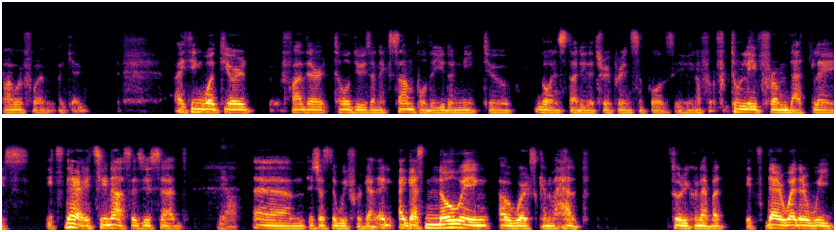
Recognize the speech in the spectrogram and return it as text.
powerful and again, I think what your father told you is an example that you don't need to go and study the three principles. You know, for, for, to live from that place, it's there. It's in us, as you said. Yeah. Um, it's just that we forget, and I guess knowing our works can help to reconnect, but it's there whether we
